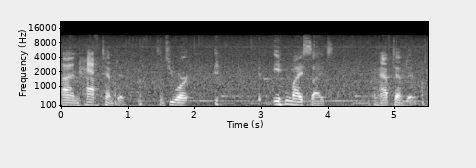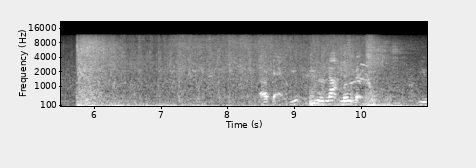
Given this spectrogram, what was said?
I'm half tempted. Since you are in my sights, I'm half tempted. Okay, you, you're not moving. You,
